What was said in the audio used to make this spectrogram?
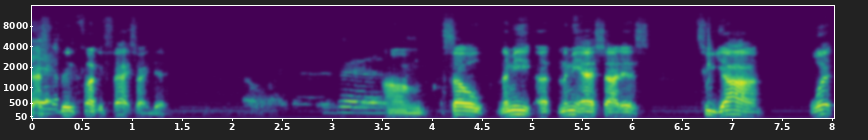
That's big fucking facts right there. Oh my god. Bruh. Um, so let me uh, let me ask y'all this: to y'all, what?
